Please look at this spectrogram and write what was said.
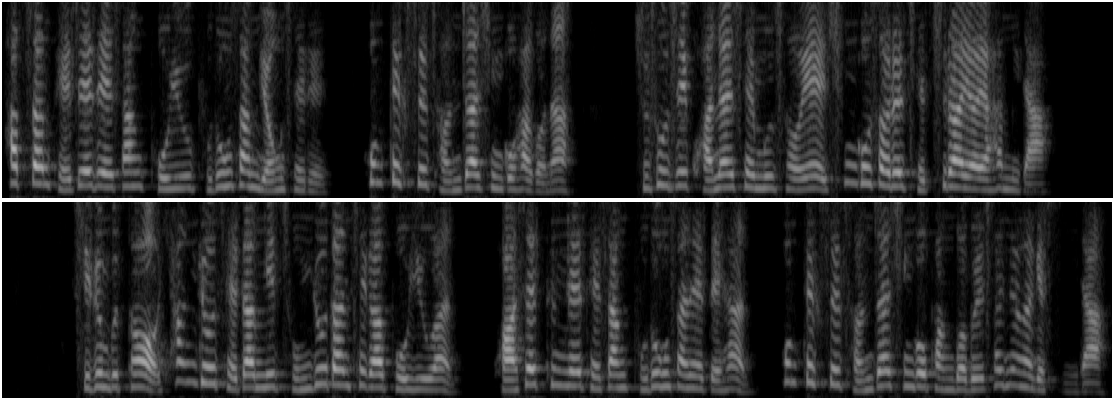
합산 배제 대상 보유 부동산 명세를 홈택스 전자신고하거나 주소지 관할 세무서에 신고서를 제출하여야 합니다. 지금부터 향교 재단 및 종교단체가 보유한 과세 특례 대상 부동산에 대한 홈택스 전자신고 방법을 설명하겠습니다.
